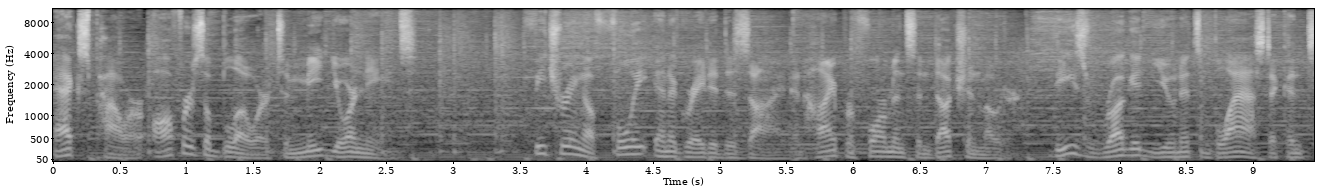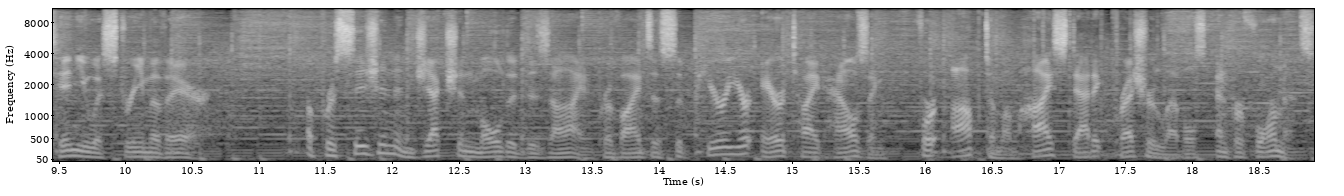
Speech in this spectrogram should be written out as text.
X-Power offers a blower to meet your needs. Featuring a fully integrated design and high-performance induction motor, these rugged units blast a continuous stream of air. A precision injection molded design provides a superior airtight housing for optimum high static pressure levels and performance.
